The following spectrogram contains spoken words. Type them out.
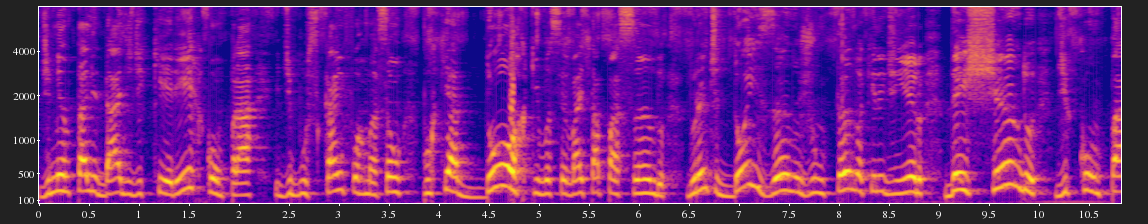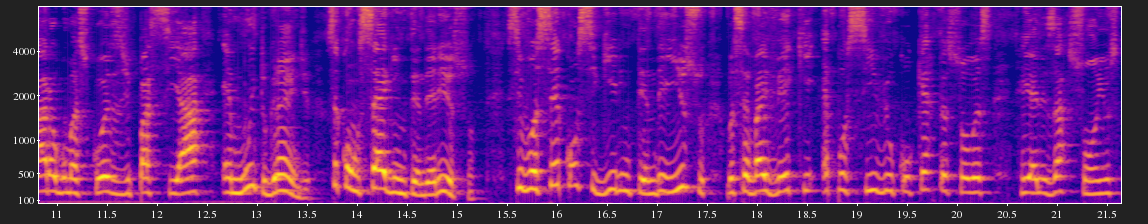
de mentalidade de querer comprar e de buscar informação, porque a dor que você vai estar tá passando durante dois anos juntando aquele dinheiro, deixando de comprar algumas coisas, de passear, é muito grande. Você consegue entender isso? Se você conseguir entender isso, você vai ver que é possível qualquer pessoa realizar sonhos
